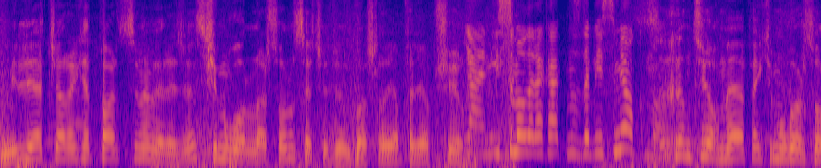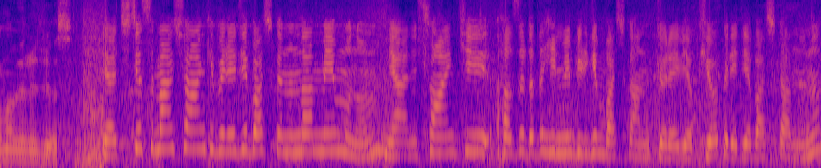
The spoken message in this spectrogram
Milliyetçi Hareket Partisi'ne vereceğiz. Kimi kollarsa onu seçeceğiz. Başka yapacak bir şey yok. Yani isim olarak aklınızda bir isim yok mu? Sıkıntı yok. MHP kimi korsa ona vereceğiz. Ya açıkçası ben şu anki belediye başkanından memnunum. Yani şu anki hazırda da Hilmi Bilgin başkanlık görev yapıyor belediye başkanlığını.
